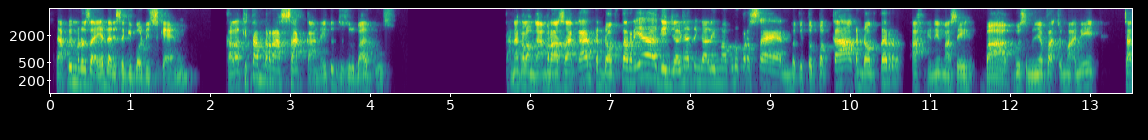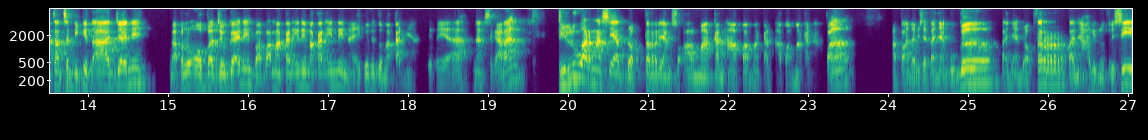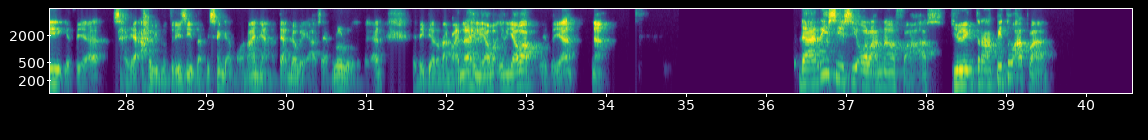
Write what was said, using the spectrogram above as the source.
tapi menurut saya dari segi body scan, kalau kita merasakan itu justru bagus. Karena kalau nggak merasakan ke dokter ya ginjalnya tinggal 50%. Begitu peka ke dokter, ah ini masih bagus sebenarnya Pak, cuma ini cacat sedikit aja nih, nggak perlu obat juga ini, Bapak makan ini makan ini. Nah, ikut itu makannya gitu ya. Nah, sekarang di luar nasihat dokter yang soal makan apa, makan apa, makan apa, atau Anda bisa tanya Google, tanya dokter, tanya ahli nutrisi gitu ya. Saya ahli nutrisi tapi saya nggak mau nanya, nanti Anda WA saya melulu gitu kan. Jadi biar orang lain lah yang jawab, yang jawab gitu ya. Nah, dari sisi olah nafas, healing terapi itu apa?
